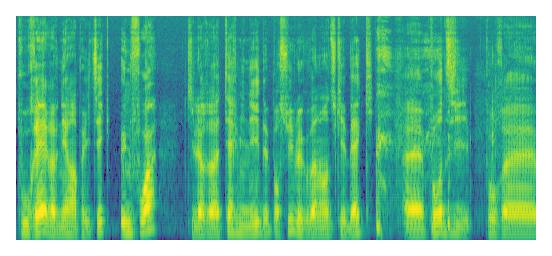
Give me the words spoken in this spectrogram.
pourrait revenir en politique une fois qu'il aura terminé de poursuivre le gouvernement du Québec euh, pour, di- pour euh,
